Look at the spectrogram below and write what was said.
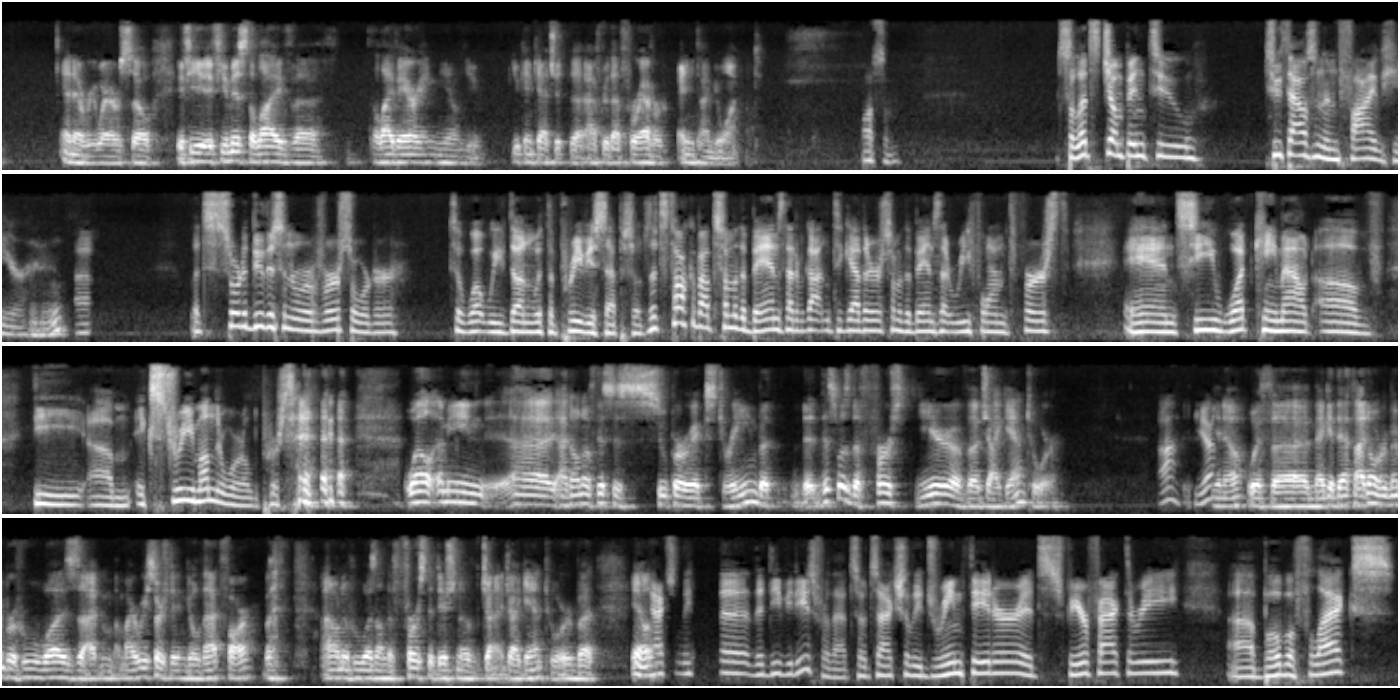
and everywhere. So if you if you miss the live uh, the live airing, you know you you can catch it uh, after that forever, anytime you want. Awesome. so let's jump into 2005 here. Mm-hmm. Uh, let's sort of do this in a reverse order to what we've done with the previous episodes. Let's talk about some of the bands that have gotten together, some of the bands that reformed first, and see what came out of the um, extreme underworld per se. Well, I mean, uh, I don't know if this is super extreme, but th- this was the first year of a Gigantour. ah, yeah. You know, with uh, Megadeth. I don't remember who was. I, my research didn't go that far, but I don't know who was on the first edition of Gigantour. But you know, actually the the DVDs for that. So it's actually Dream Theater, it's Fear Factory, uh, Bobaflex,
